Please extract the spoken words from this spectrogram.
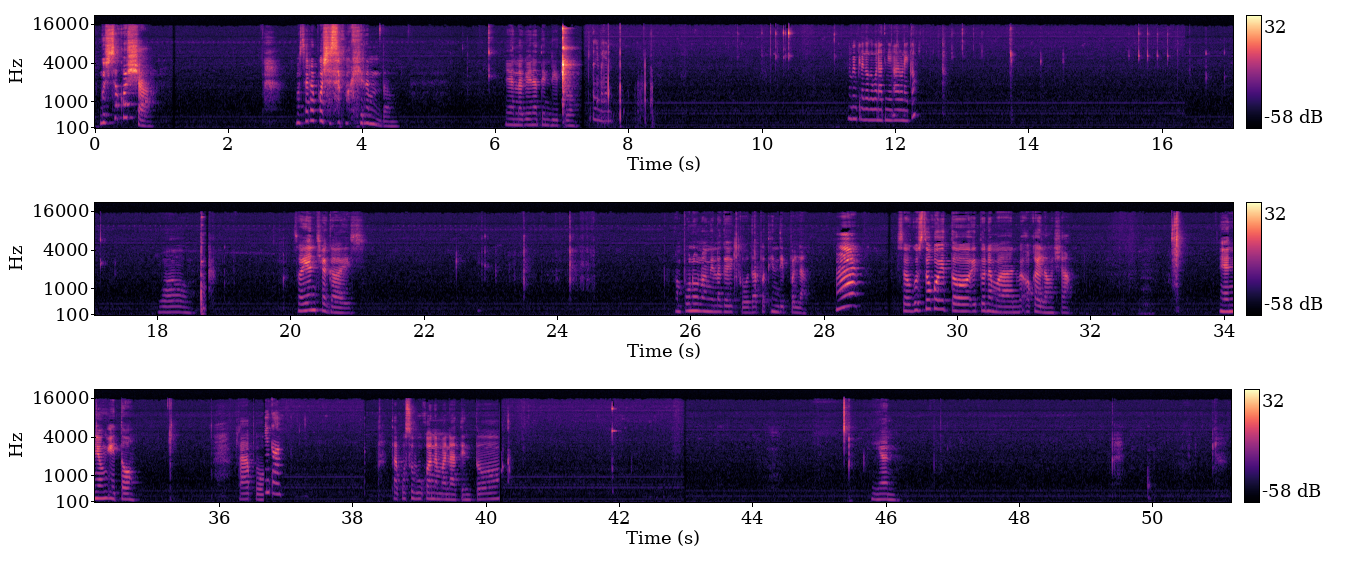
Gusto ko siya. Masarap po siya sa pakiramdam. Yan, lagay natin dito. Ano ba yan? Bang pinagagawa natin yung araw na ito? Wow. So, ayan siya guys. Ang puno lang nilagay ko. Dapat hindi pala. Hmm? So, gusto ko ito. Ito naman, okay lang siya. Yan yung ito. Tapos, tapos subukan naman natin to. Yan.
